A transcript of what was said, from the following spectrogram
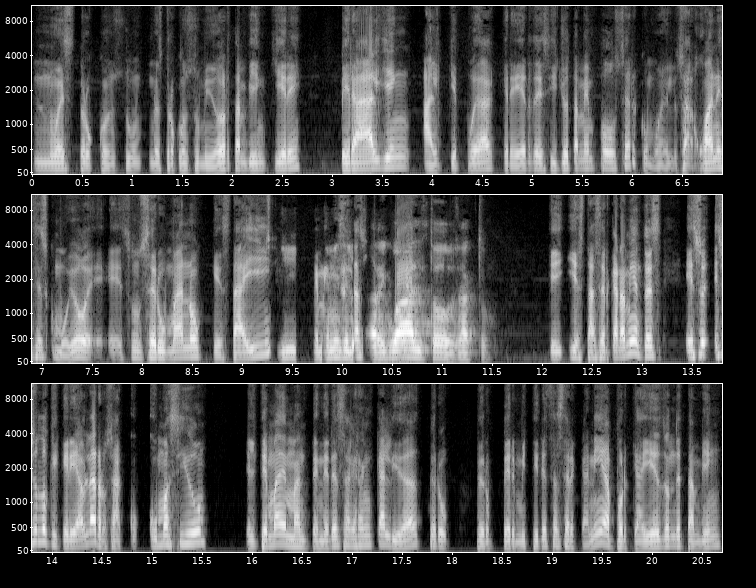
nuestro, nuestro consumidor también quiere ver a alguien al que pueda creer decir yo también puedo ser como él. O sea, Juanes es como yo, e, es un ser humano que está ahí. que me dice igual, todo, exacto. Y, y, está cercano a mí. Entonces, eso, eso es lo que quería hablar. O sea, cómo ha sido el tema de mantener esa gran calidad, pero, pero permitir esa cercanía, porque ahí es donde también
